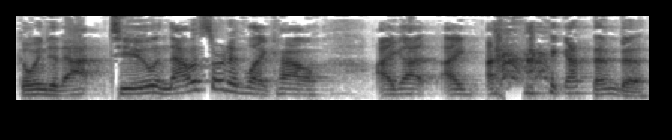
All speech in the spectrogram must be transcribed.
going to that too. And that was sort of like how I got I, I got them to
